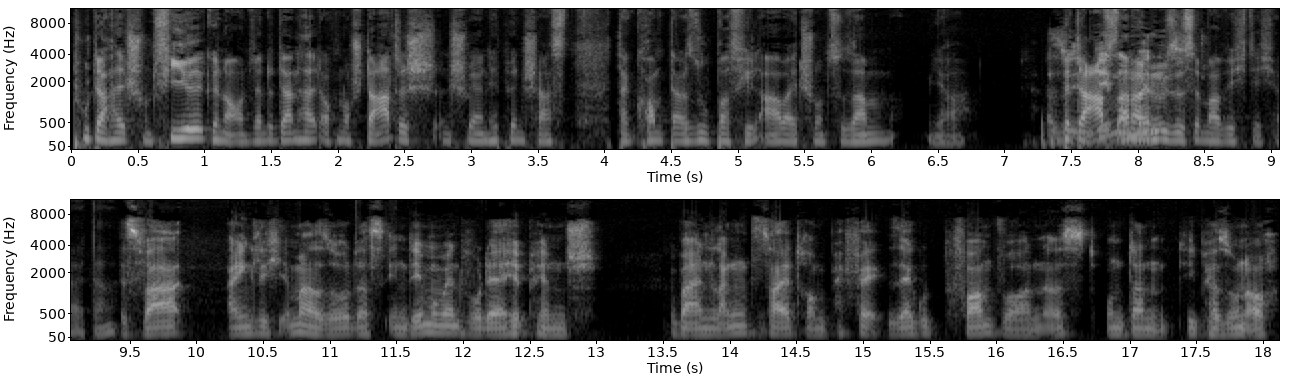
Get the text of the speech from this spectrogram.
tut da halt schon viel, genau. Und wenn du dann halt auch noch statisch einen schweren Hip Hinge hast, dann kommt da super viel Arbeit schon zusammen. Ja. Also Bedarfsanalyse Moment, ist immer wichtig halt da. Es war eigentlich immer so, dass in dem Moment, wo der Hip Hinge über einen langen Zeitraum perfekt, sehr gut performt worden ist und dann die Person auch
